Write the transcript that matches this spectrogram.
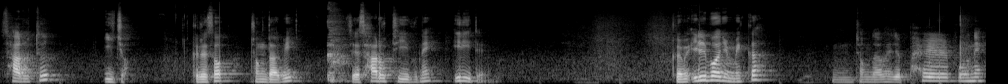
4루트 2죠. 그래서 정답이 이제 4루트 2분의 1이 되는 거예요. 그러면 1번입니까? 음, 정답은 이제 8분의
